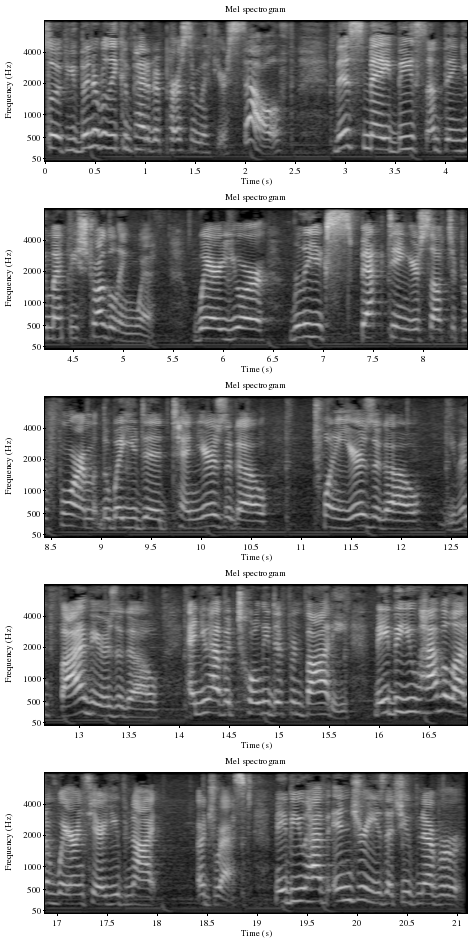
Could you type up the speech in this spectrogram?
So if you've been a really competitive person with yourself, this may be something you might be struggling with where you're really expecting yourself to perform the way you did 10 years ago, 20 years ago, even five years ago, and you have a totally different body. Maybe you have a lot of wear and tear you've not addressed. Maybe you have injuries that you've never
